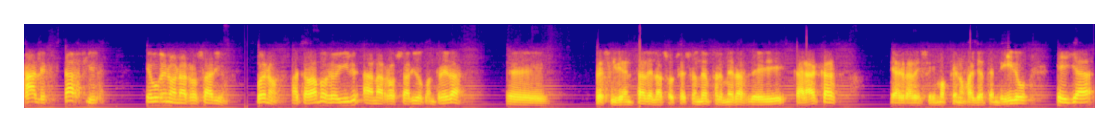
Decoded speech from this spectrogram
Vale, gracias. Qué bueno, Ana Rosario. Bueno, acabamos de oír a Ana Rosario Contreras, eh, presidenta de la Asociación de Enfermeras de Caracas, agradecemos que nos haya atendido. Ella,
